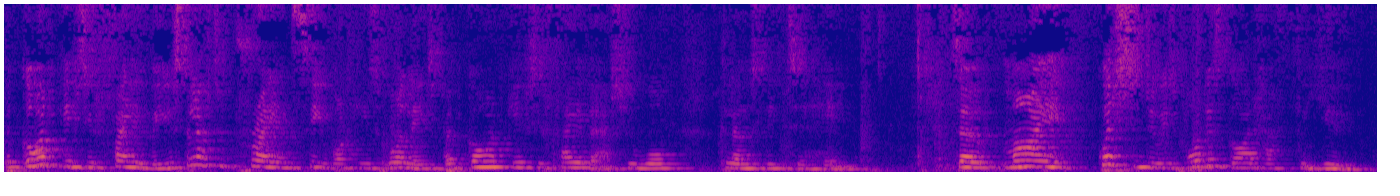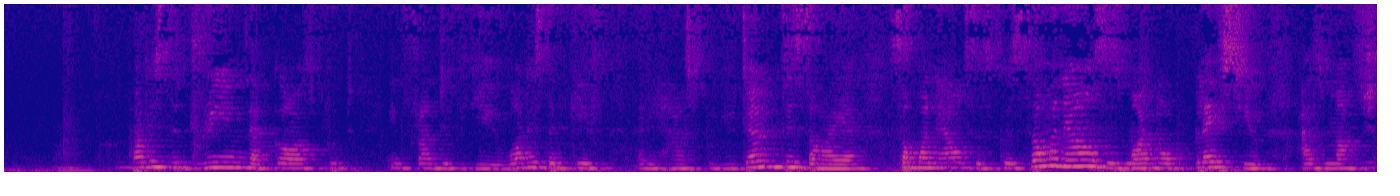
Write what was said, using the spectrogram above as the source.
But God gives you favour. You still have to pray and see what His will is, but God gives you favour as you walk closely to Him. So, my question to you is what does God have for you? What is the dream that God's put in front of you? What is the gift that He has for you? Don't desire someone else's because someone else's might not bless you as much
